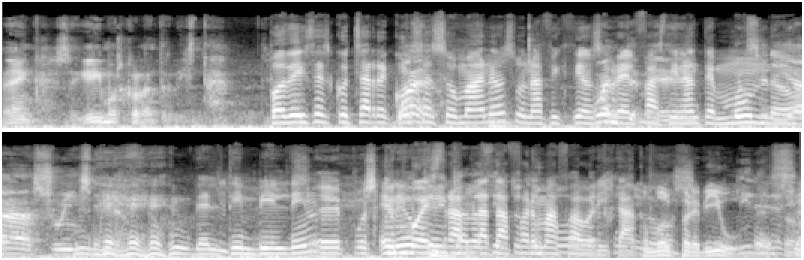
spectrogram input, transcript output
venga, seguimos con la entrevista. Podéis escuchar Recursos Bueno, Humanos, una ficción sobre el fascinante ¿cuál mundo de- del team building pues en vuestra plataforma favorita. Como el preview, Sí,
